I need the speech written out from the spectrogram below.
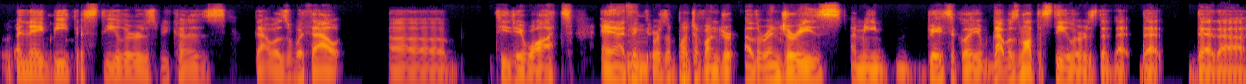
when they beat the Steelers because that was without uh TJ Watt. And I think Mm. there was a bunch of under, other injuries. I mean, basically that was not the Steelers that that that that uh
